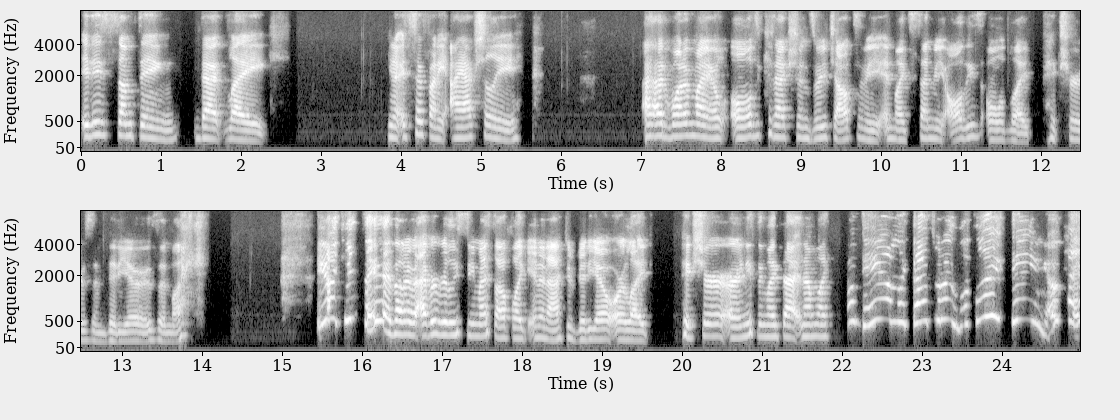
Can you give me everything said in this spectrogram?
it is something that like you know it's so funny. I actually i had one of my old connections reach out to me and like send me all these old like pictures and videos and like you know i can't say that, that i've ever really seen myself like in an active video or like picture or anything like that. And i'm like oh damn like that's what i look like? Dang okay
